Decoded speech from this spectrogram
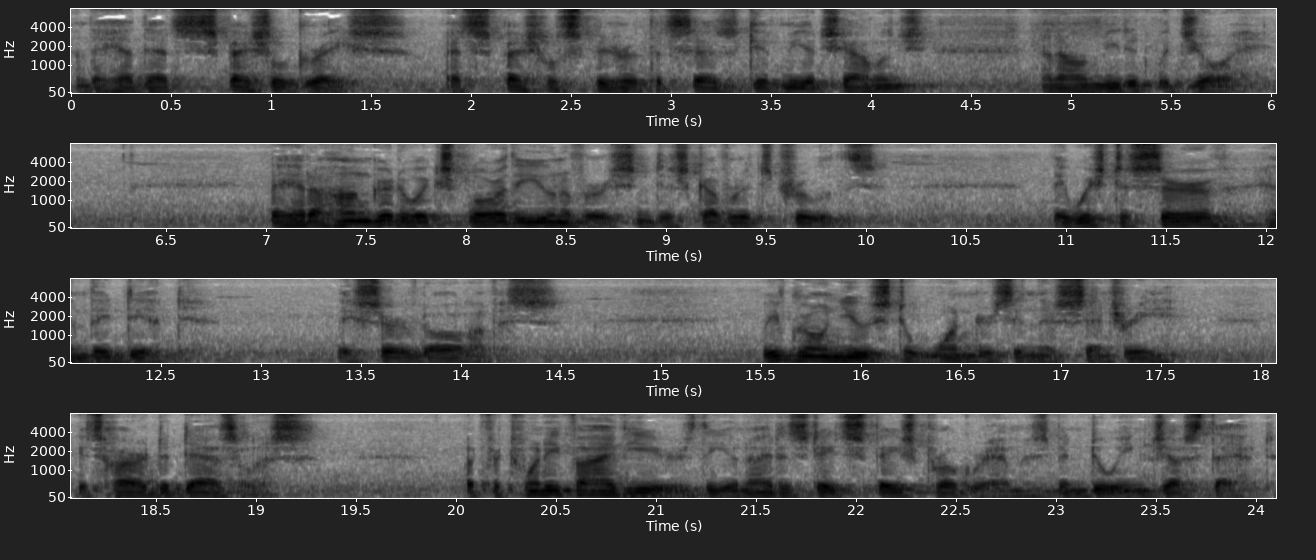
and they had that special grace, that special spirit that says, Give me a challenge and I'll meet it with joy. They had a hunger to explore the universe and discover its truths. They wished to serve, and they did. They served all of us. We've grown used to wonders in this century. It's hard to dazzle us. But for 25 years, the United States space program has been doing just that.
